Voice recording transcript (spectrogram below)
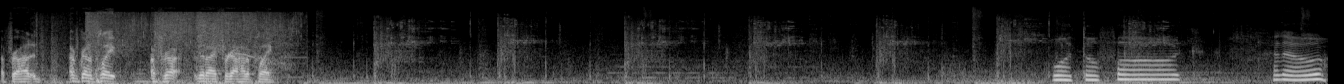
I forgot. I forgot to play. I forgot that I forgot how to play. What the fuck? Hello?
